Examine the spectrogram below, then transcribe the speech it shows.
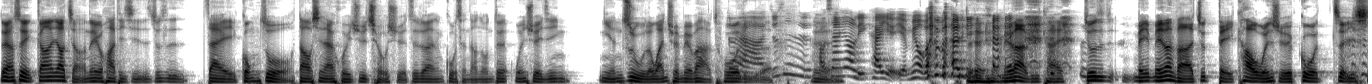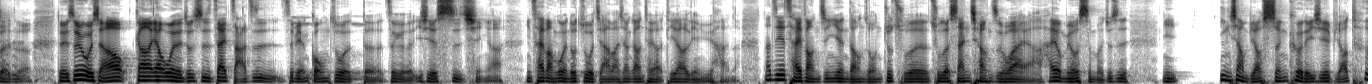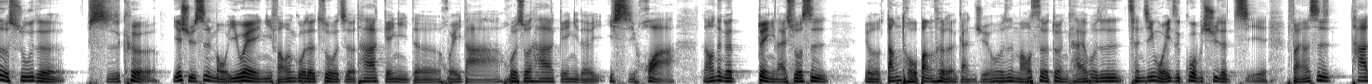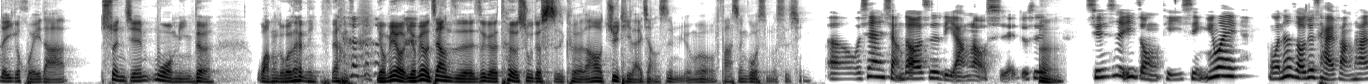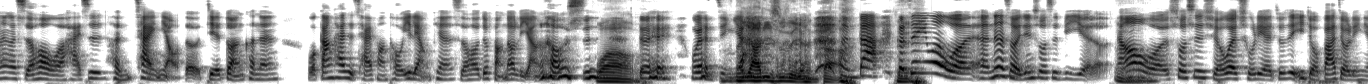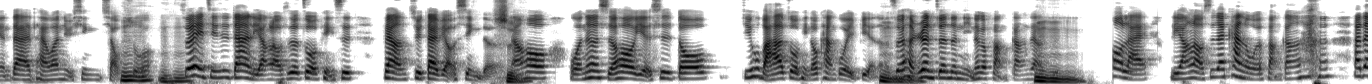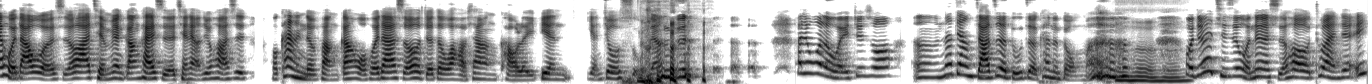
对啊，所以刚刚要讲的那个话题，其实就是在工作到现在回去求学这段过程当中，对文学已经黏住了，完全没有办法脱离了。啊、就是。好像要离开也也没有办法离开，对，没办法离开，就是没没办法，就得靠文学过这一生了。对，所以我想要刚刚要问的就是在杂志这边工作的这个一些事情啊，你采访过很多作家嘛，像刚刚提到提到连俞涵啊，那这些采访经验当中，就除了除了三枪之外啊，还有没有什么就是你印象比较深刻的一些比较特殊的？时刻，也许是某一位你访问过的作者，他给你的回答，或者说他给你的一席话，然后那个对你来说是有当头棒喝的感觉，或者是茅塞顿开，或者是曾经我一直过不去的结，反而是他的一个回答，瞬间莫名的网罗了你，这样子有没有有没有这样子的这个特殊的时刻？然后具体来讲是有没有发生过什么事情？呃，我现在想到的是李昂老师，哎，就是。嗯其实是一种提醒，因为我那时候去采访他，那个时候我还是很菜鸟的阶段，可能我刚开始采访头一两篇的时候就访到李阳老师，哇对我也很惊讶，压力是不是也很大？很大。可是因为我呃那个时候已经硕士毕业了，然后我硕士学位处理的就是一九八九零年代台湾女性小说，嗯嗯、所以其实当然李阳老师的作品是非常具代表性的。是然后我那个时候也是都。几乎把他的作品都看过一遍了，嗯、所以很认真的你那个访纲这样子。嗯嗯、后来李昂老师在看了我的访纲，他在回答我的时候，他前面刚开始的前两句话是：“我看了你的访纲，我回答的时候觉得我好像考了一遍研究所 这样子。”他就问了我一句说：“嗯，那这样杂志的读者看得懂吗？”我觉得其实我那个时候突然间哎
